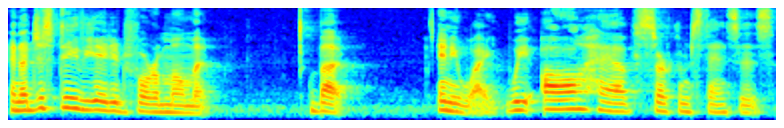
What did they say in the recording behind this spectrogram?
And I just deviated for a moment. But anyway, we all have circumstances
